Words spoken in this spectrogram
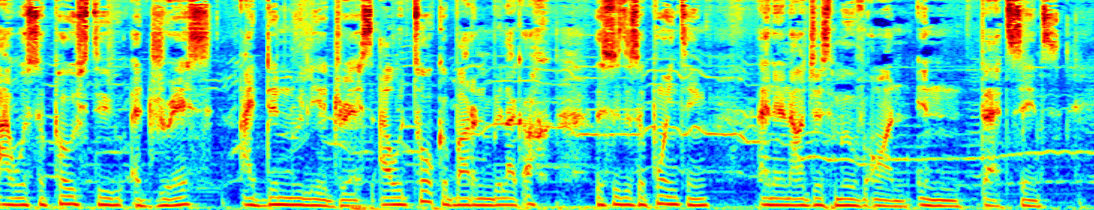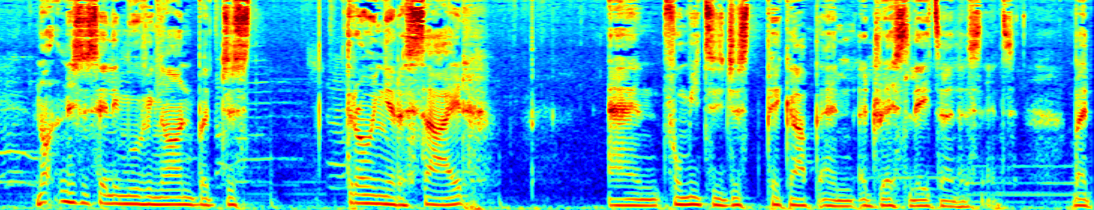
I was supposed to address, I didn't really address. I would talk about it and be like, oh, this is disappointing. And then I'll just move on in that sense. Not necessarily moving on, but just throwing it aside and for me to just pick up and address later in a sense. But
